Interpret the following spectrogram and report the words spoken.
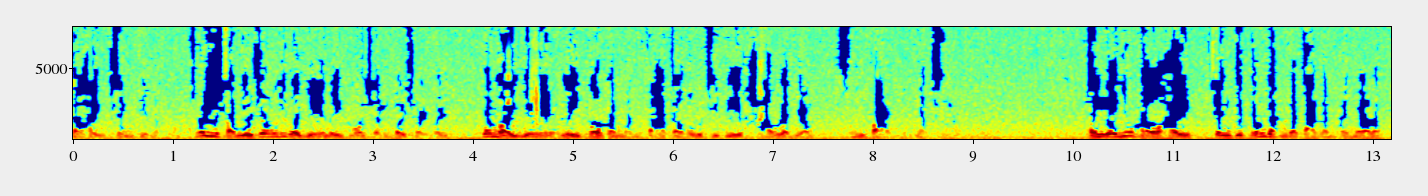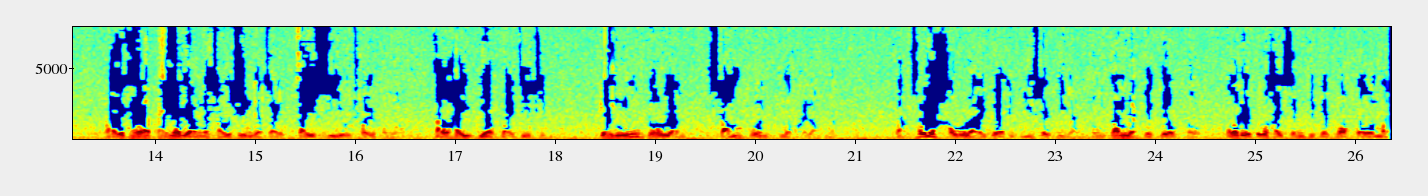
就係聖潔，所以神要將呢個耶利哥城被除去，因為耶利哥嘅文化就好似啲客人嘅腐敗。神嘅要求係聖潔，咁人嘅責任係咩咧？嗱，你睇下第一樣嘅首先嘅就祭司要退步，就喺約櫃之前，警告人審判喺。後嚟嘅以色列人同今日嘅基督徒，我哋都係聖潔嘅國度啊嘛，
